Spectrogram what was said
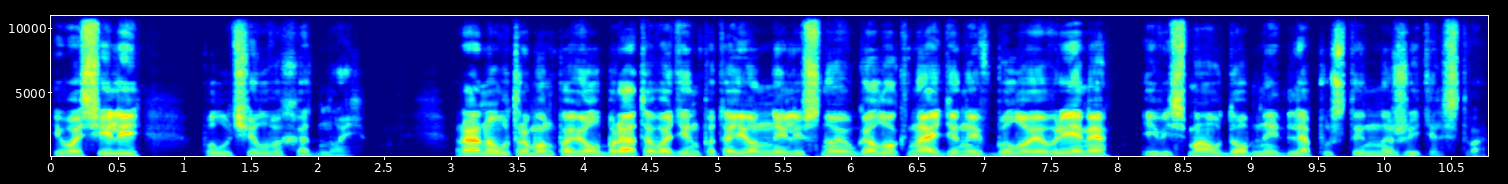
И Василий получил выходной. Рано утром он повел брата в один потаенный лесной уголок, найденный в былое время — и весьма удобный для пустынножительства.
